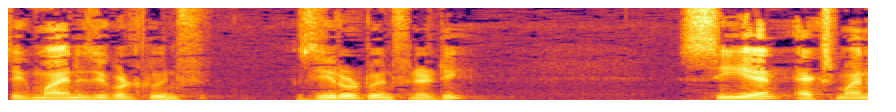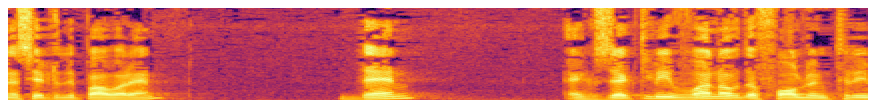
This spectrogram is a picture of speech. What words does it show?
sigma n is equal to zero to infinity c n x minus a to the power n then exactly one of the following three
